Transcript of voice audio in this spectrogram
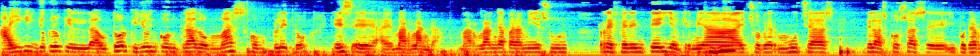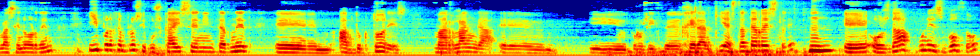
ahí yo creo que el autor que yo he encontrado más completo es eh, eh, Marlanga. Marlanga para mí es un referente y el que me ha hecho ver muchas de las cosas eh, y ponerlas en orden. Y por ejemplo, si buscáis en internet abductores, Marlanga y, como se dice, jerarquía extraterrestre, os da un esbozo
